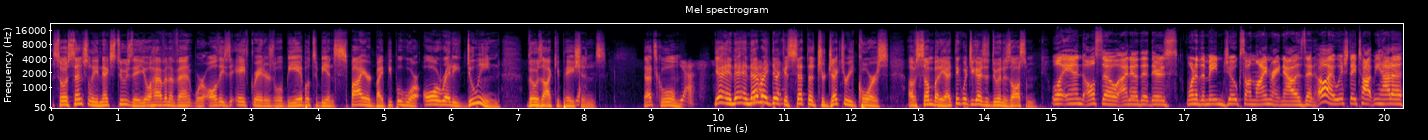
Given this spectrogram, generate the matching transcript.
so essentially, next Tuesday you'll have an event where all these eighth graders will be able to be inspired by people who are already doing those occupations. That's cool. yes Yeah, and that, and that Yes, right there and- could set the trajectory course of somebody. I think what you guys are doing is awesome. Well, and also I know that there's one of the main jokes online right now is that oh, I wish they taught me how to,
